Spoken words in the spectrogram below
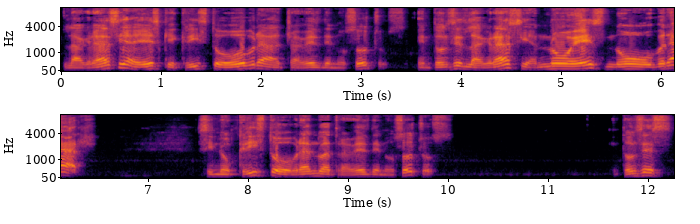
la gracia es que Cristo obra a través de nosotros. Entonces la gracia no es no obrar, sino Cristo obrando a través de nosotros. Entonces,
